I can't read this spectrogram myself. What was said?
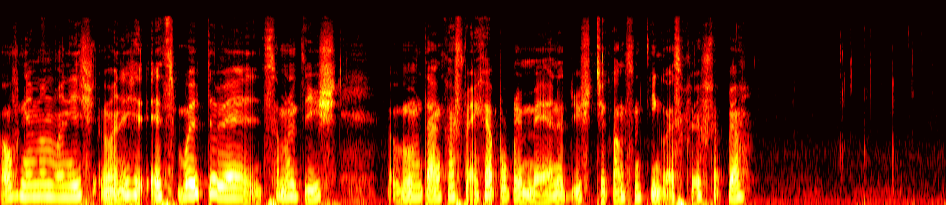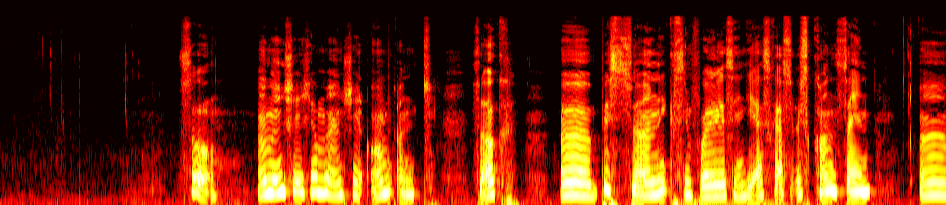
aufnehmen, wenn ich, wenn ich es wollte, weil jetzt haben wir natürlich momentan kein Speicherproblem mehr, natürlich die ganzen Dinge alles gelöscht habe, ja. So, dann wünsche ich euch einen schönen Abend und sag äh, bis zur nächsten Folge sind die Erstklasse. Es kann sein, äh,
